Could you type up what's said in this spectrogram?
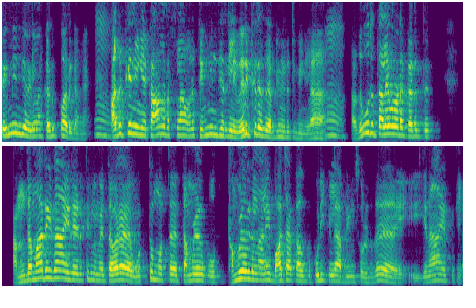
தென்னிந்தியர்கள் எல்லாம் கருப்பா இருக்காங்க. அதுக்கு நீங்க காங்கிரஸ் எல்லாம் வந்து தென்னிந்தியர்களை வெறுக்கிறது அப்படின்னு எடுத்துப்பீங்களா. அது ஒரு தலைவரோட கருத்து. அந்த மாதிரி தான் இதை எடுத்துக்கணுமே தவிர ஒட்டுமொத்த தமிழர் தமிழர்கள்னாலே பாஜகவுக்கு பிடிக்கல அப்படின்னு சொல்றது நான் ஏத்துக்கல.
